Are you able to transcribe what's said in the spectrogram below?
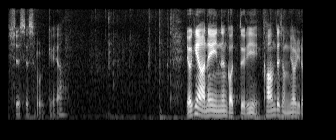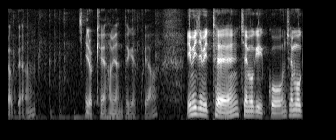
CSS로 올게요. 여기 안에 있는 것들이 가운데 정렬이라고요. 이렇게 하면 되겠고요. 이미지 밑에 제목이 있고 제목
